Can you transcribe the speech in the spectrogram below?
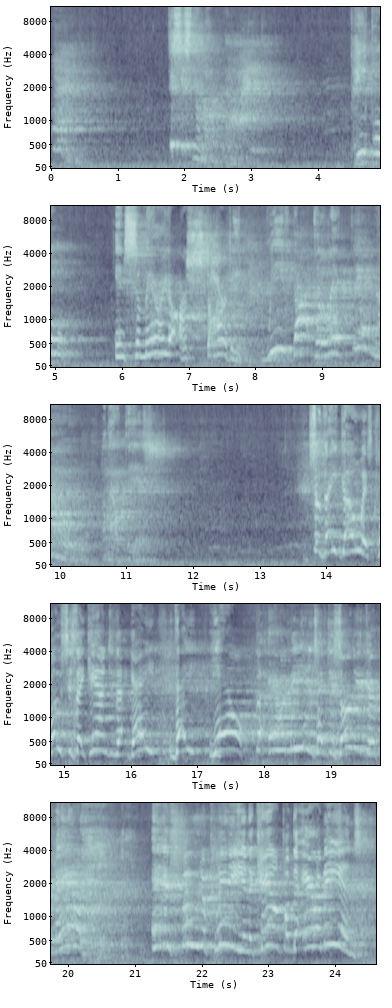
"Hey, this is not right. People in Samaria are starving. We've got to let them know about this. So they go as close as they can to the gate. They yell, The Arameans have deserted their camp. And there's food aplenty in the camp of the Arameans.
